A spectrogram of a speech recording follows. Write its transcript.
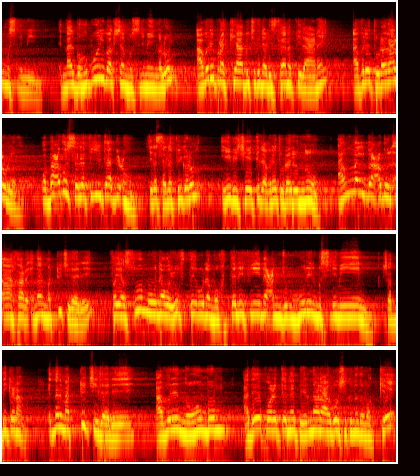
മുസ്ലിമീൻ. എന്നാൽ ബഹുഭൂരിപക്ഷം മുസ്ലിമീങ്ങളും അവർ പ്രഖ്യാപിച്ചതിന്റെ അടിസ്ഥാനത്തിലാണ് അവരെ തുടരാറുള്ളത്. ഒബാബു സലഫി താബിഹും ചില സലഫികളും ഈ വിഷയത്തിൽ അവരെ തുടരുന്നു. അമ്മൽ ബാബുൽ ആഹാർ എന്നാൽ മറ്റു ചിലര് മുസ്ലിമീൻ. ശ്രദ്ധിക്കണം. എന്നാൽ മറ്റു ചിലര് അവർ നോമ്പും അതേപോലെ തന്നെ പെരുന്നാൾ ആഘോഷിക്കുന്നതുമൊക്കെ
